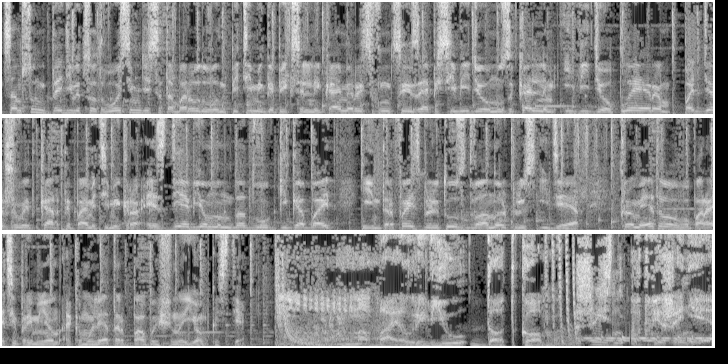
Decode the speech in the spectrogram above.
Samsung D980 оборудован 5-мегапиксельной камерой с функцией записи видео, музыкальным и видеоплеером, поддерживает карты памяти microSD объемом до 2 гигабайт и интерфейс Bluetooth 2.0 плюс EDR. Кроме этого, в аппарате применен аккумулятор повышенной емкости. MobileReview.com Жизнь в движении.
